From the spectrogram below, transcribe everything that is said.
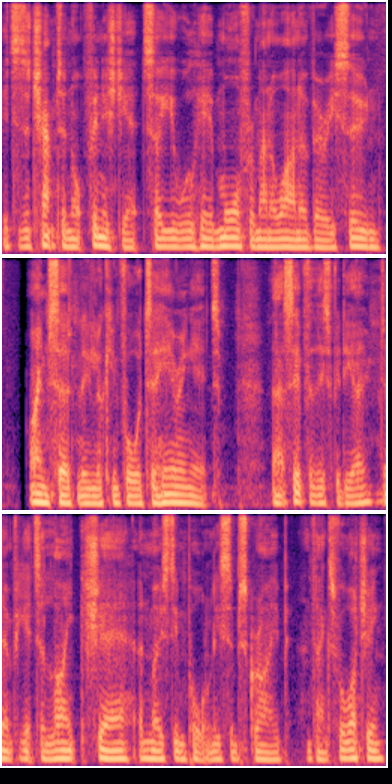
It is a chapter not finished yet, so you will hear more from Anoana very soon. I'm certainly looking forward to hearing it. That's it for this video. Don't forget to like, share, and most importantly, subscribe. And thanks for watching.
